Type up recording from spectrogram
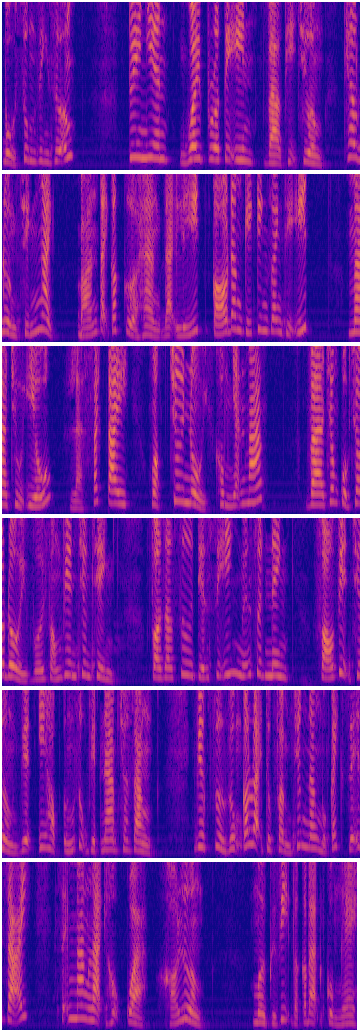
bổ sung dinh dưỡng. Tuy nhiên, whey protein vào thị trường theo đường chính ngạch bán tại các cửa hàng đại lý có đăng ký kinh doanh thì ít, mà chủ yếu là sách tay hoặc trôi nổi không nhãn mác. Và trong cuộc trao đổi với phóng viên chương trình, Phó giáo sư tiến sĩ Nguyễn Xuân Ninh, Phó Viện trưởng Viện Y học ứng dụng Việt Nam cho rằng, việc sử dụng các loại thực phẩm chức năng một cách dễ dãi sẽ mang lại hậu quả khó lường. Mời quý vị và các bạn cùng nghe.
